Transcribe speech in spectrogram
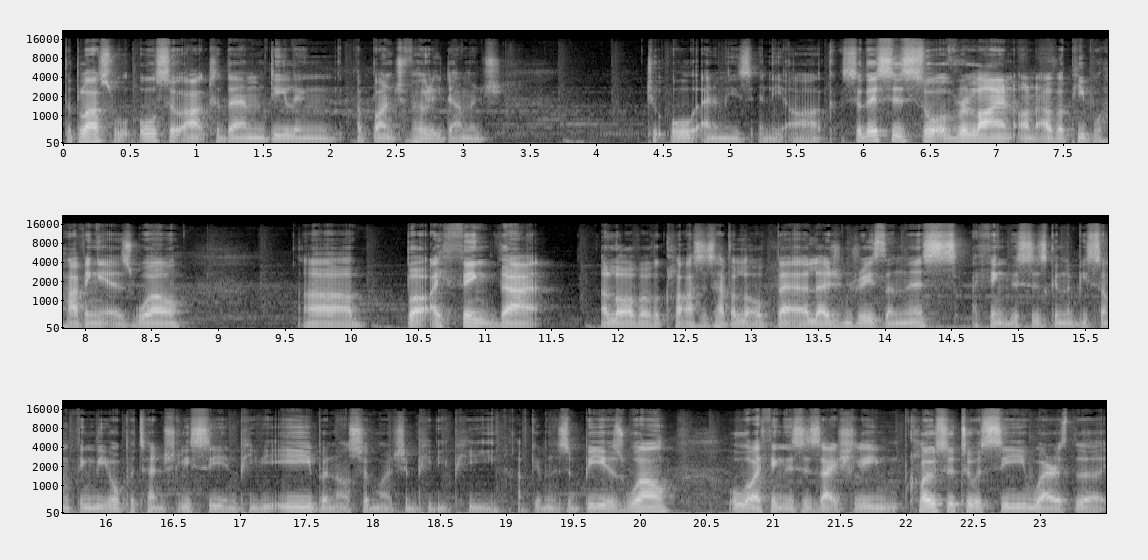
The blast will also arc to them, dealing a bunch of holy damage to all enemies in the arc. So this is sort of reliant on other people having it as well. Uh, but I think that a lot of other classes have a lot of better legendaries than this. I think this is going to be something that you'll potentially see in PvE, but not so much in PvP. I've given this a B as well, although I think this is actually closer to a C, whereas the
